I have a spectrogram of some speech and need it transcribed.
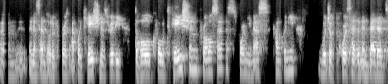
um, in a sense, or the first application is really the whole quotation process for an EMS company, which of course has an embedded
